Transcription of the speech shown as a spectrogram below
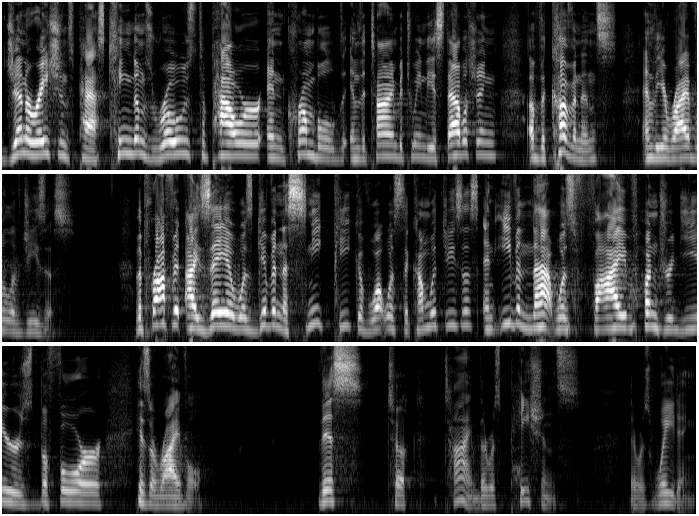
Generations passed, kingdoms rose to power and crumbled in the time between the establishing of the covenants and the arrival of Jesus. The prophet Isaiah was given a sneak peek of what was to come with Jesus, and even that was 500 years before his arrival. This took time. There was patience, there was waiting.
